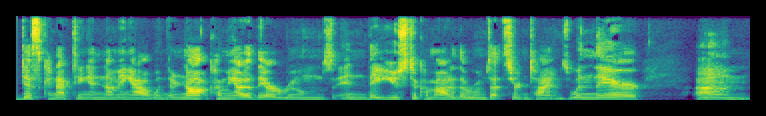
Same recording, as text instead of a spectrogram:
disconnecting and numbing out, when they're not coming out of their rooms and they used to come out of their rooms at certain times, when they're um,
